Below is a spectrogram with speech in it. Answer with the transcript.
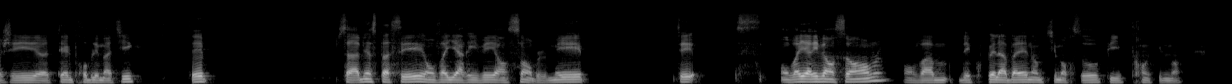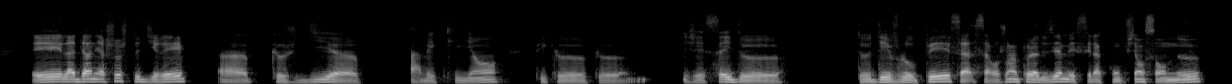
j'ai telle problématique. ça va bien se passer, on va y arriver ensemble. Mais on va y arriver ensemble, on va découper la baleine en petits morceaux, puis tranquillement. Et la dernière chose, je te dirais, euh, que je dis euh, à mes clients, puis que, que j'essaye de, de développer, ça, ça, rejoint un peu la deuxième, et c'est la confiance en eux.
